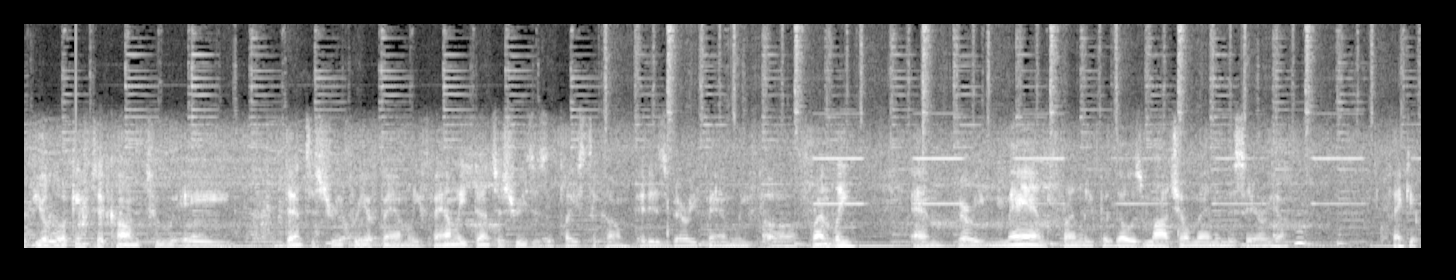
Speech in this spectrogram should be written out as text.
If you're looking to come to a dentistry for your family, Family Dentistries is a place to come. It is very family uh, friendly and very man friendly for those macho men in this area. Hmm. Thank you.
